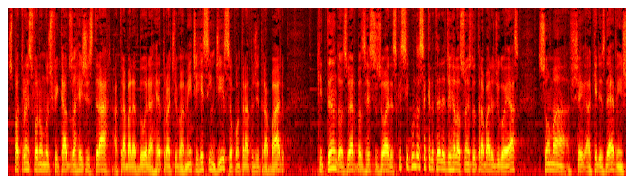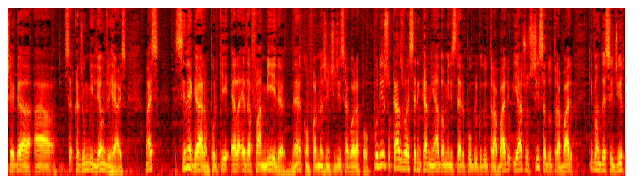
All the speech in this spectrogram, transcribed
Os patrões foram notificados a registrar a trabalhadora retroativamente e rescindir seu contrato de trabalho quitando as verbas rescisórias, que, segundo a Secretaria de Relações do Trabalho de Goiás, soma a que eles devem chega a cerca de um milhão de reais. Mas se negaram, porque ela é da família, né, conforme a gente disse agora há pouco. Por isso, o caso vai ser encaminhado ao Ministério Público do Trabalho e à Justiça do Trabalho, que vão decidir,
